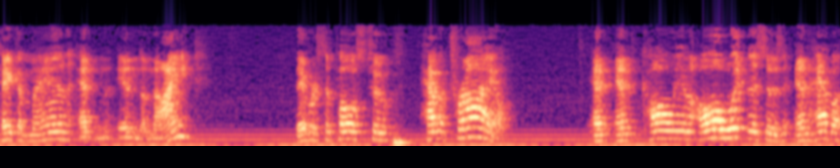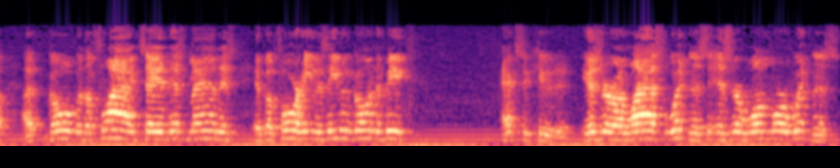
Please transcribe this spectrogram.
take a man at, in the night. They were supposed to have a trial and, and call in all witnesses and have a, a go over the flag saying this man is before he was even going to be executed. Is there a last witness? Is there one more witness?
